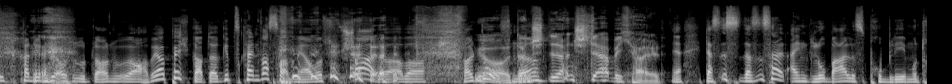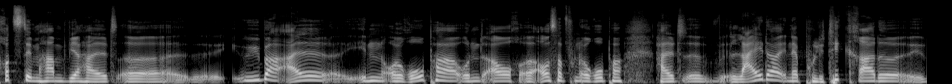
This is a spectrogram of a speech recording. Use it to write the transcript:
ich kann irgendwie auch, dann, ja, habe ja Pech gehabt, da gibt es kein Wasser mehr, aber ist schade, aber halt Ja, doof, dann, ne? dann sterbe ich halt. Ja, das ist, das ist halt ein globales Problem und trotzdem haben wir halt äh, überall in Europa und auch äh, außerhalb von Europa halt äh, leider in der Politik gerade, äh,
